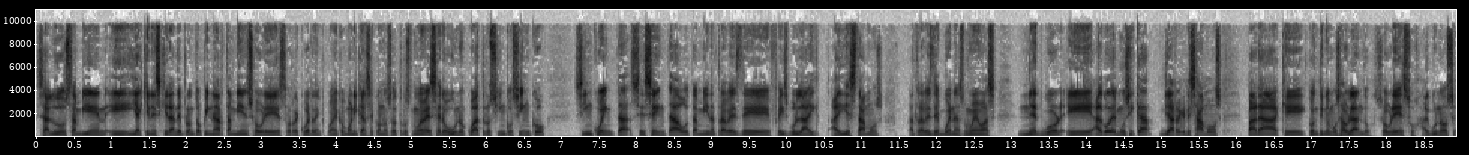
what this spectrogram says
saludos también y a quienes quieran de pronto opinar también sobre esto. Recuerden que pueden comunicarse con nosotros 901-455-5060 o también a través de Facebook Live. Ahí estamos, a través de Buenas Nuevas Network. algo de música, ya regresamos para que continuemos hablando sobre eso, algunos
